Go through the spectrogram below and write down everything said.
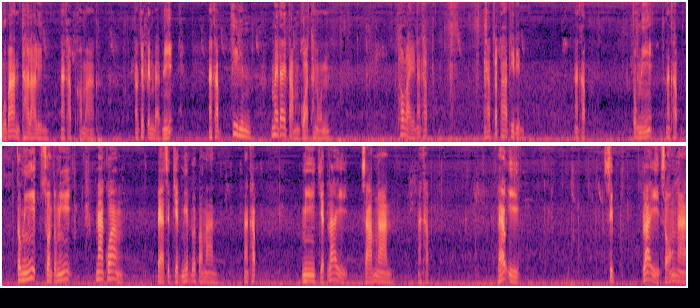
หมู่บ้านทาราลินนะครับ เข้ามาแล้วจะเป็นแบบนี้นะครับ ที่ดิน ไม่ได้ต่ำกว่าถนน เท่าไหร่นะครับนะครับ สภาพที่ดินนะครับ ตรงนี้นะครับ ตรงนี้ส่วนตรงนี้หน้ากว้าง 87 เมตรโดยประมาณนะครับ มีเจ็ดไร่สามงานนะครับ แล้วอีก 10 ไร่สองงาน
